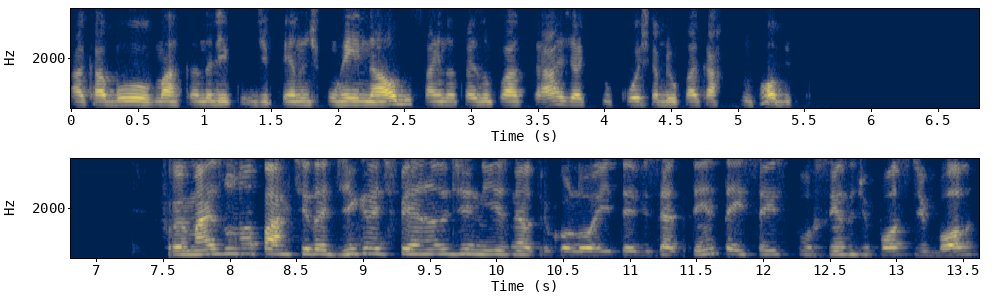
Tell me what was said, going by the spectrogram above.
Acabou marcando ali de pênalti com o Reinaldo, saindo atrás do placar, já que o Coxa abriu o placar com o Robson. Foi mais uma partida digna de Fernando Diniz, né? O tricolor aí teve 76% de posse de bola,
